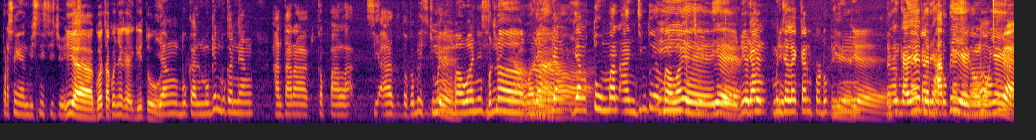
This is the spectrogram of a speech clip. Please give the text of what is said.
persaingan bisnis sih cuy. Iya, gue takutnya kayak gitu. Yang bukan mungkin bukan yang antara kepala si A atau ke B sih, cuma Iya. yang bawahnya sih cuy. Bener, bener. Yang yang yang tuman anjing tuh yang bawahnya Iya, cuy. iya, dia yang dia- menjelekkan produk Iya. ini. Iya. Dengan Ini kayaknya dari hati ya ngomongnya ya. Enggak.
